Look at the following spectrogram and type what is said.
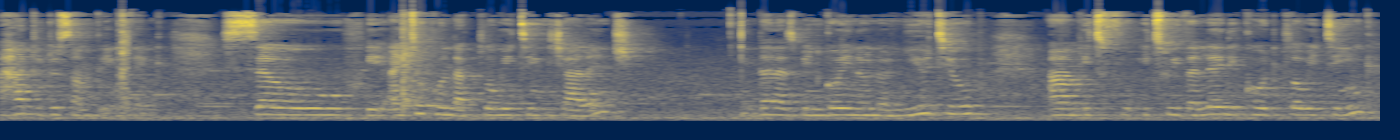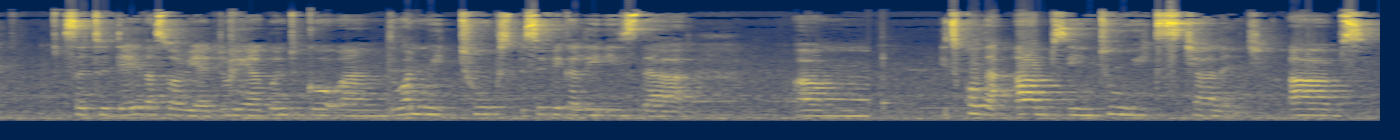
I had to do something. I think so. I took on the Chloe Ting challenge that has been going on on YouTube. Um, it's it's with a lady called Chloe Ting. So today, that's what we are doing. I'm going to go. Um, the one we took specifically is the um, it's called the abs in two weeks challenge. Abs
